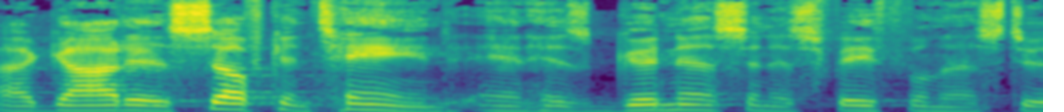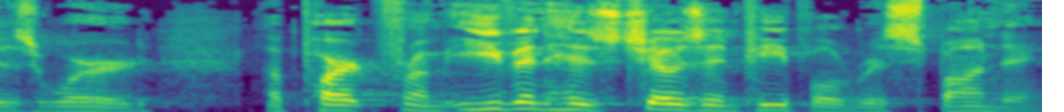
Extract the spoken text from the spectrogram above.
Uh, God is self contained in His goodness and His faithfulness to His word, apart from even His chosen people responding.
